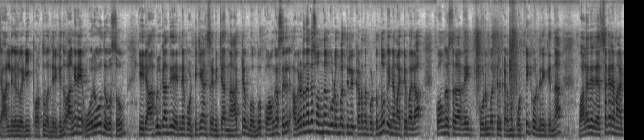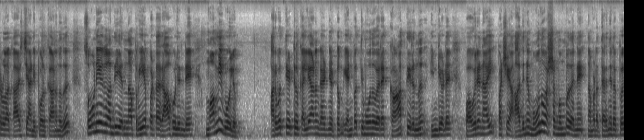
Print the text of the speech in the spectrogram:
ചാനലുകൾ വഴി പുറത്തു വന്നിരിക്കുന്നു. അങ്ങനെ ഓരോ ദിവസവും ഈ രാഹുൽ ഗാന്ധി തന്നെ പൊട്ടിക്കാൻ ശ്രമിച്ച നാറ്റം ബോംബ് കോൺഗ്രസിൽ അവരുടെ തന്നെ സ്വന്തം കുടുംബത്തിൽ കടന്നു പൊട്ടുന്നു. പിന്നെ മറ്റു പല കോൺഗ്രസ്സുകാരുടെയും കുടുംബത്തിൽ കിടന്ന് പൊട്ടിക്കൊണ്ടിരിക്കുന്ന വളരെ രസകരമായിട്ടുള്ള കാഴ്ചയാണ് ഇപ്പോൾ കാണുന്നത്. സോണിയാഗാന്ധി എന്ന പ്രിയപ്പെട്ട രാഹുലിന്റെ മമ്മി പോലും അറുപത്തിയെട്ടിൽ കല്യാണം കഴിഞ്ഞിട്ടും എൺപത്തിമൂന്ന് വരെ കാത്തിരുന്ന് ഇന്ത്യയുടെ പൗരനായി. പക്ഷേ അതിന് മൂന്ന് വർഷം മുമ്പ് തന്നെ നമ്മുടെ തെരഞ്ഞെടുപ്പ്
